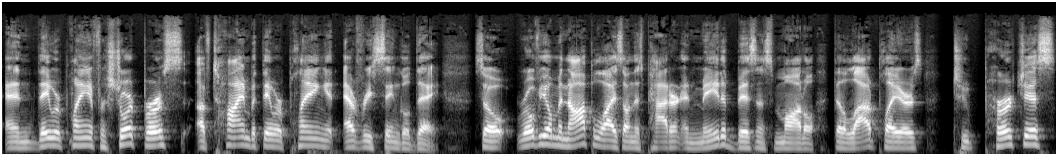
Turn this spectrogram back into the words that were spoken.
And they were playing it for short bursts of time, but they were playing it every single day. So Rovio monopolized on this pattern and made a business model that allowed players to purchase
